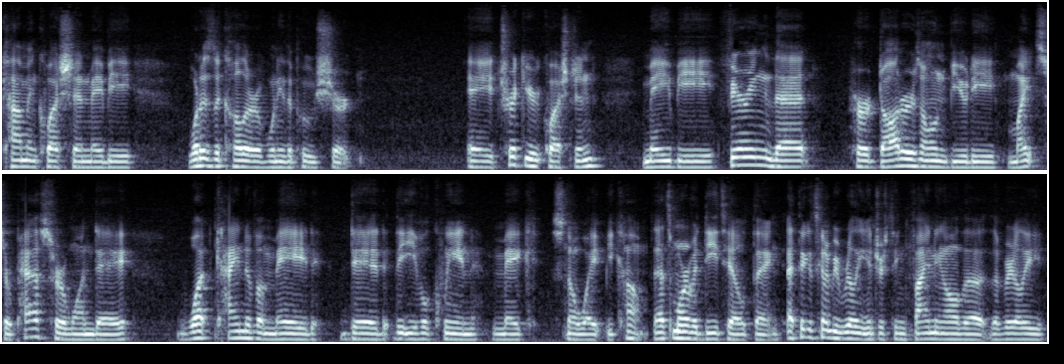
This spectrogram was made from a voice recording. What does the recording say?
common question may be, what is the color of Winnie the Pooh's shirt? A trickier question may be, fearing that her daughter's own beauty might surpass her one day, what kind of a maid did the evil queen make Snow White become? That's more of a detailed thing. I think it's going to be really interesting finding all the, the really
